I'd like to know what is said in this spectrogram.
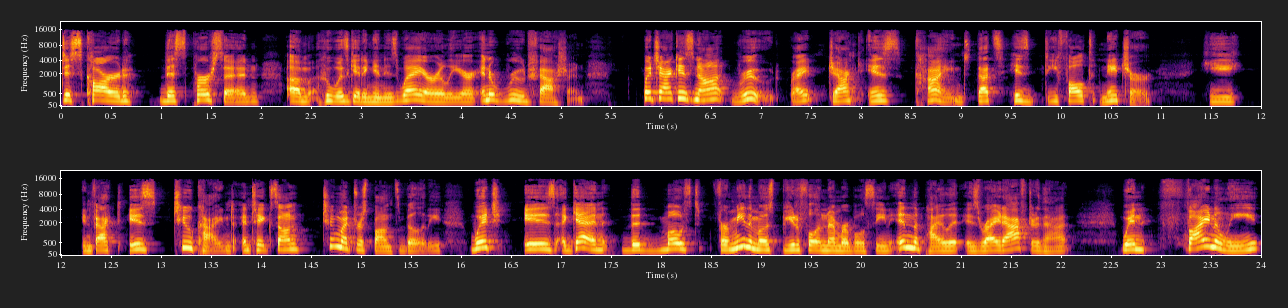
discard this person um, who was getting in his way earlier in a rude fashion. But Jack is not rude, right? Jack is kind. That's his default nature. He, in fact, is too kind and takes on too much responsibility, which is, again, the most, for me, the most beautiful and memorable scene in the pilot is right after that. When finally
